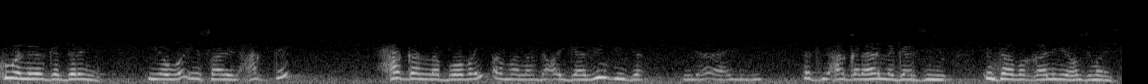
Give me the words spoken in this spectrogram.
kuwa laga gardaran yahay iyo wa iisaali ilxaqi xaqa la boobay ama la dhacay gaarsiintiisa ilaa ahlihi dadkii xaqa lahaa la gaarsiiyo intaaba qaaligay hoos imanaysa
